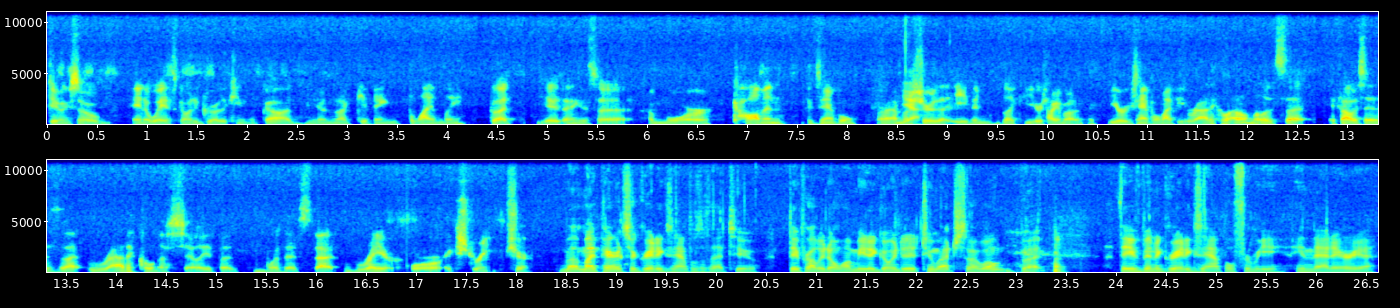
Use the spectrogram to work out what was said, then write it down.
doing so in a way that's going to grow the kingdom of God. You know, not giving blindly. But I think it's a, a more common example. Uh, I'm not Yeah. sure that even like you're talking about, your example might be radical. I don't know if it's that if I would say it's that radical necessarily, but more that's that rare or extreme. Sure. My, my parents are great examples of that too. They probably don't want me to go into it too much, so I won't, but they've been a great example for me in that area.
